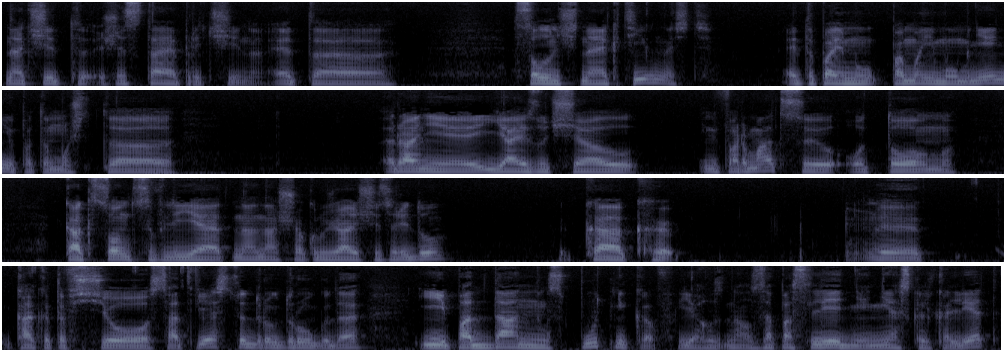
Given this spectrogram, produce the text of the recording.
Значит, шестая причина – это солнечная активность. Это по моему, по моему мнению, потому что ранее я изучал информацию о том, как Солнце влияет на нашу окружающую среду, как, э, как это все соответствует друг другу, да. И по данным спутников, я узнал, за последние несколько лет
